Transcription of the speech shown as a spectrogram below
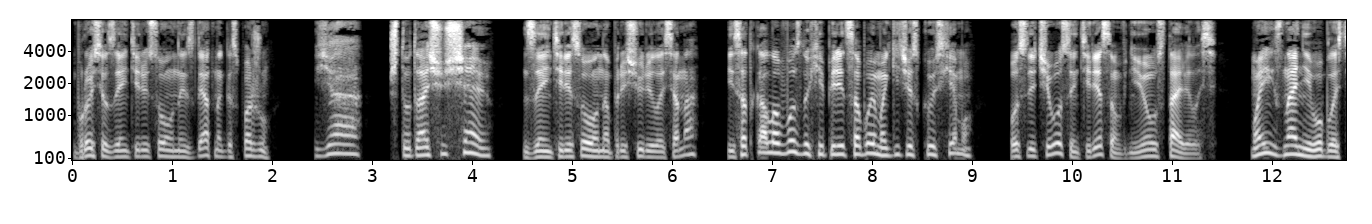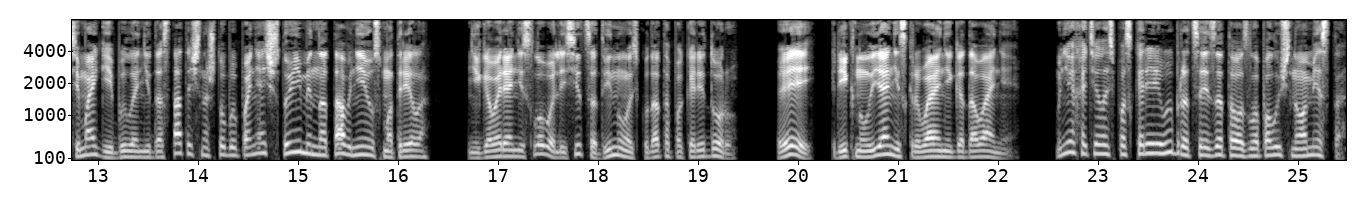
бросил заинтересованный взгляд на госпожу. «Я...» «Что-то ощущаю», — заинтересованно прищурилась она и соткала в воздухе перед собой магическую схему, после чего с интересом в нее уставилась. Моих знаний в области магии было недостаточно, чтобы понять, что именно та в ней усмотрела. Не говоря ни слова, лисица двинулась куда-то по коридору. «Эй!» — крикнул я, не скрывая негодования. Мне хотелось поскорее выбраться из этого злополучного места,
